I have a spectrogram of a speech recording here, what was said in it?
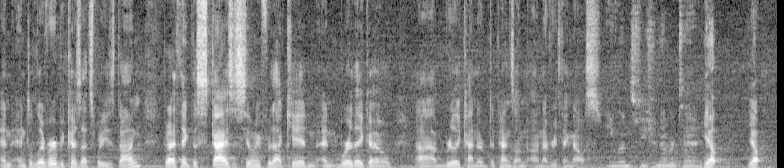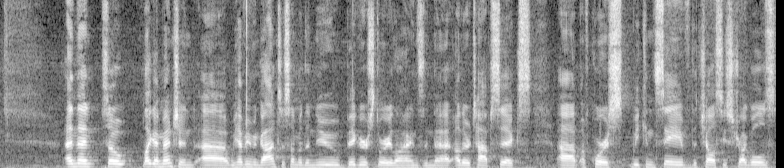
and, and deliver because that's what he's done. But I think the sky's the ceiling for that kid, and, and where they go um, really kind of depends on, on everything else. England's future number 10. Yep, yep. And then, so like I mentioned, uh, we haven't even gotten to some of the new, bigger storylines in that other top six. Uh, of course, we can save the Chelsea struggles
